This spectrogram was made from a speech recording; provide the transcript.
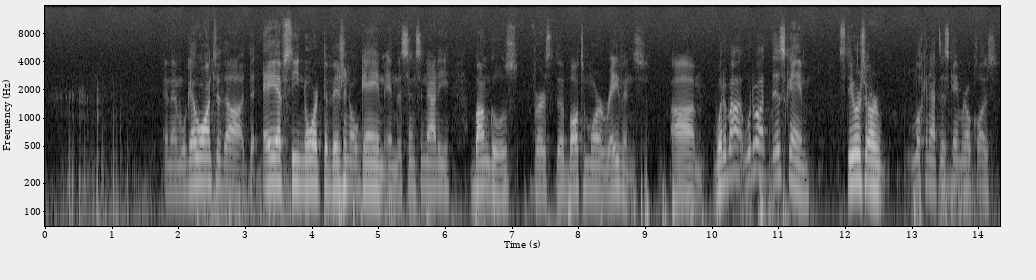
And then we'll go on to the the AFC North divisional game in the Cincinnati Bungles versus the Baltimore Ravens. Um, what about what about this game? Steelers are looking at this game real close.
